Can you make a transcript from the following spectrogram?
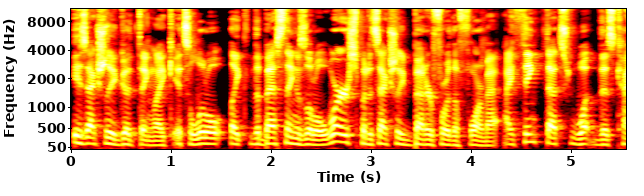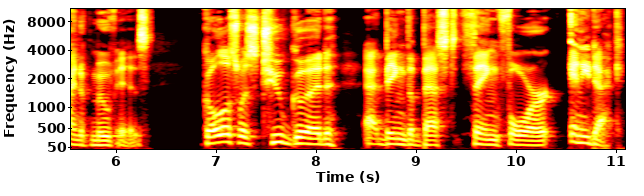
is actually a good thing. Like it's a little like the best thing is a little worse, but it's actually better for the format. I think that's what this kind of move is. Golos was too good at being the best thing for any deck.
